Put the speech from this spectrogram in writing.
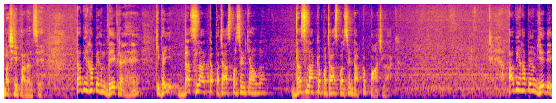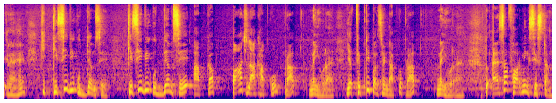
मछली पालन से। तब यहाँ पे हम देख रहे हैं कि भाई दस लाख का पचास परसेंट क्या होगा? दस लाख का पचास परसेंट आपका पाँच लाख। अब यहाँ पे हम ये देख रहे हैं कि किसी भी उद्यम से, किसी भी उद्यम से आपका पाँच लाख आपको प्राप्त नहीं हो रहा है या फिफ्टी परसेंट आपको प्राप्त नहीं हो रहा है। तो ऐसा फ़ार्मिंग सिस्टम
